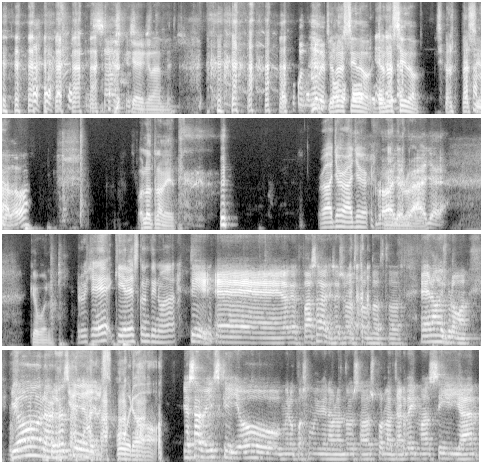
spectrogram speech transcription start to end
Que Qué grande. Yo no he sido, yo no he sido. Yo no ¿Te he sido. Ponlo otra vez. Roger, Roger. Roger, Roger. Qué bueno. Roger, ¿quieres continuar? Sí, eh, lo que pasa es que sois unos tontos todos. Eh, no, es broma. Yo, la verdad es que oscuro. Ya sabéis que yo me lo paso muy bien hablando los sábados por la tarde y más si ya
